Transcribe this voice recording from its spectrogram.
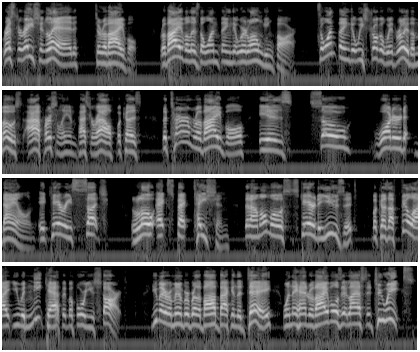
Restoration led to revival. Revival is the one thing that we're longing for. It's the one thing that we struggle with really the most, I personally and Pastor Ralph, because the term revival is so watered down. It carries such low expectation that I'm almost scared to use it because I feel like you would kneecap it before you start. You may remember, Brother Bob, back in the day when they had revivals, it lasted two weeks.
